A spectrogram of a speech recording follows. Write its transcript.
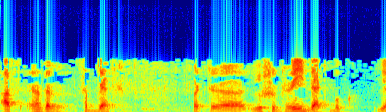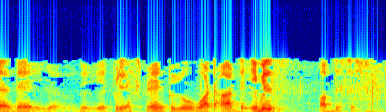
another subject, but uh, you should read that book. Yeah, they, they, it will explain to you what are the evils of this system.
